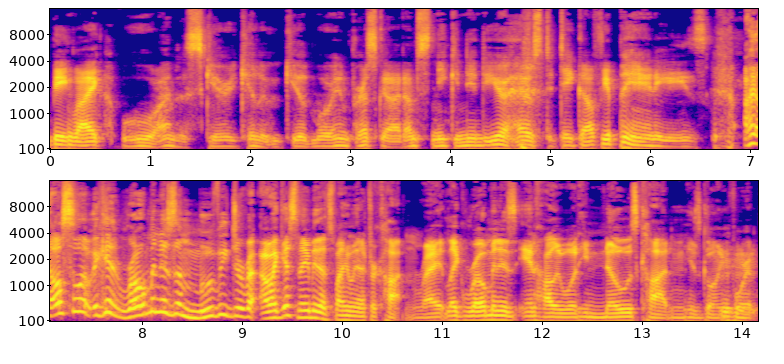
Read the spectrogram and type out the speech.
being like, "Ooh, I'm the scary killer who killed Maureen Prescott. I'm sneaking into your house to take off your panties." I also again Roman is a movie director. Oh, I guess maybe that's why he went after Cotton, right? Like Roman is in Hollywood. He knows Cotton. He's going for Mhm. it.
